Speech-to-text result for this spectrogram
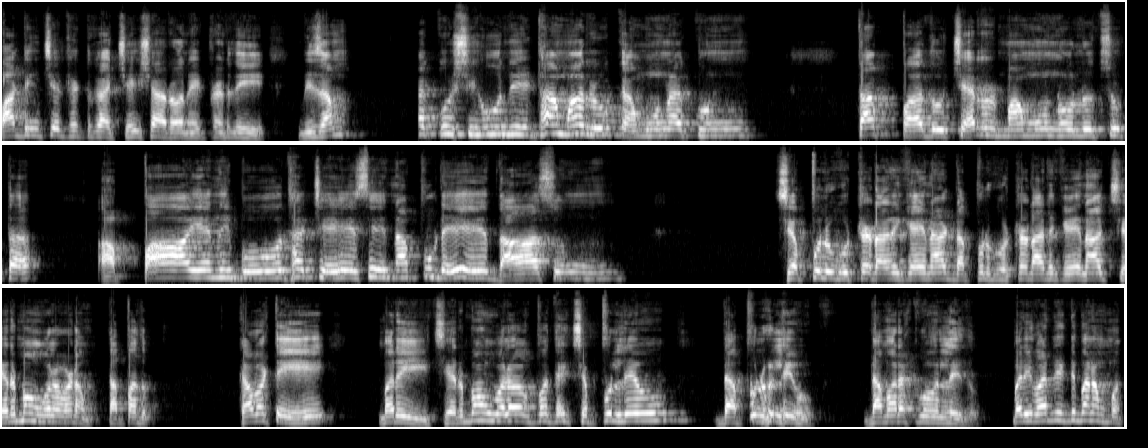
పాటించేటట్టుగా చేశారు అనేటువంటిది నిజం. శివుని ఢమరు కమునకున్ తప్పదు చర్మము నొలుచుట. అప్పాయని బోధ చేసినప్పుడే దాసు చెప్పులు కుట్టడానికైనా డప్పులు కుట్టడానికైనా చర్మం ఉలవడం తప్పదు. కాబట్టి మరి చర్మం ఉలవకపోతే చెప్పులు లేవు డప్పులు లేవు డమరకం లేదు. మరి ఇవన్నిటి మనం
